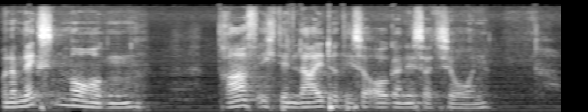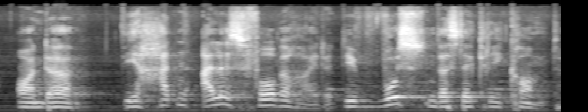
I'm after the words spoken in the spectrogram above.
Und am nächsten Morgen traf ich den Leiter dieser Organisation und äh, die hatten alles vorbereitet. Die wussten, dass der Krieg kommt.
